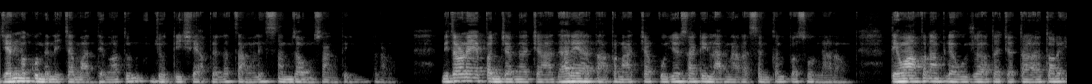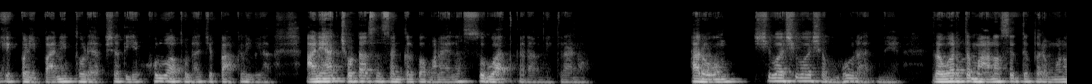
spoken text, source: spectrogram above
जन्मकुंडलीच्या माध्यमातून ज्योतिषी आपल्याला चांगले समजावून सांगतील मित्रांनो. मित्रांनो या पंचांगाच्या आधारे आता आपण आजच्या पूजेसाठी लागणारा संकल्प सोडणार आहोत. तेव्हा आपण आपल्या उजव्या हाताच्या तळातळ एक पडी पाणी थोडे अक्षत एक फुलवा फुलाची पाकळी घ्या आणि हा छोटासा संकल्प म्हणायला सुरुवात करा मित्रांनो. हर ओम शिव शिव शंभो राज्ञ. प्रवर्त मानसद्ध ब्रह्मण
